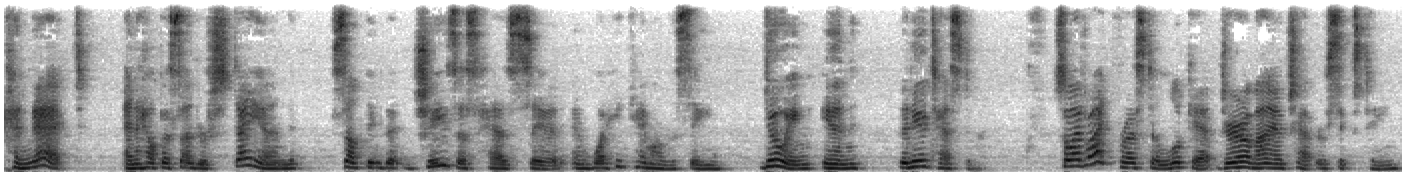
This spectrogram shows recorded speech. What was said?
connect and help us understand something that Jesus has said and what he came on the scene doing in the New Testament. So I'd like for us to look at Jeremiah chapter 16,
